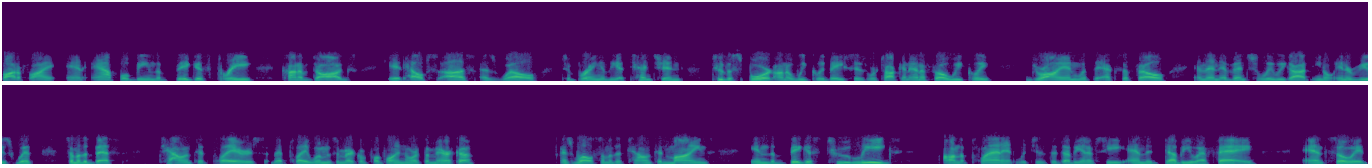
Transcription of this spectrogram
Spotify, and Apple being the biggest three kind of dogs, it helps us as well to bring the attention to the sport on a weekly basis. We're talking NFL weekly, draw in with the XFL, and then eventually we got you know interviews with some of the best talented players that play women's American football in North America, as well as some of the talented minds in the biggest two leagues on the planet, which is the WNFC and the WFA, and so it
